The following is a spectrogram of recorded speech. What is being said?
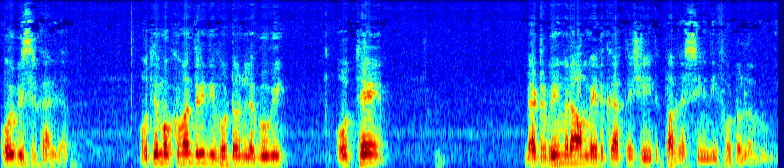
ਕੋਈ ਵੀ ਸਰਕਾਰੀ ਦਫ਼ਤਰ ਉੱਥੇ ਮੁੱਖ ਮੰਤਰੀ ਦੀ ਫੋਟੋ ਨਹੀਂ ਲੱਗੂਗੀ। ਉੱਥੇ ਡਾਕਟਰ ਭੀਮ ਰਾਓ ਅੰਬੇਦਕਰ ਤੇ ਸ਼ਹੀਦ ਭਗਤ ਸਿੰਘ ਦੀ ਫੋਟੋ ਲੱਗੂਗੀ।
